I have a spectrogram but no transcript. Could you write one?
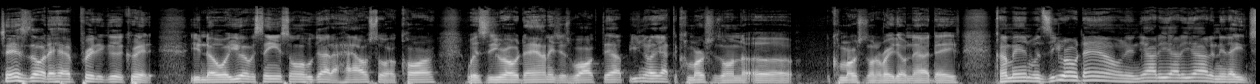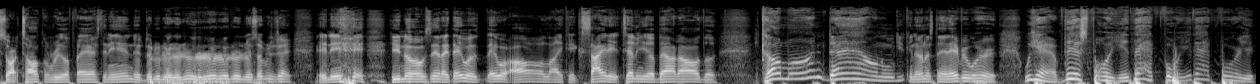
chances are they have pretty good credit. You know, or you ever seen someone who got a house or a car with zero down? They just walked up. You know, they got the commercials on the uh commercials on the radio nowadays. Come in with zero down and yada yada yada, and then they start talking real fast and then and then you know what I'm saying? Like they were they were all like excited, telling you about all the come on down. You can understand every word. We have this for you, that for you, that for you.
